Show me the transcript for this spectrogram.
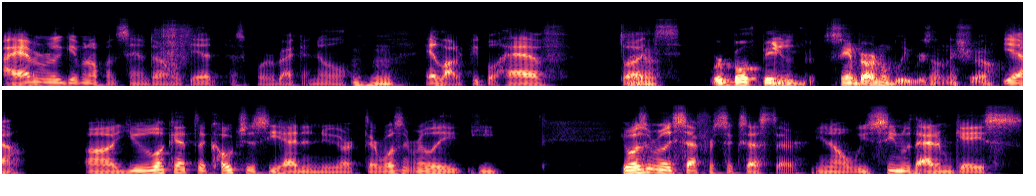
I haven't really given up on Sam Darnold yet as a quarterback. I know Mm-hmm. a lot of people have, Yeah. but We're both big You- Sam Darnold believers on this show. Yeah. Uh, you look at the coaches he had in New York. There wasn't really he he wasn't really set for success there. You know, we've seen with Adam Gase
